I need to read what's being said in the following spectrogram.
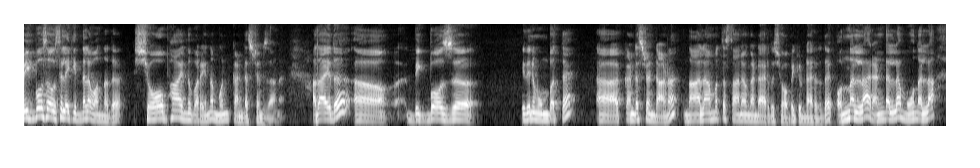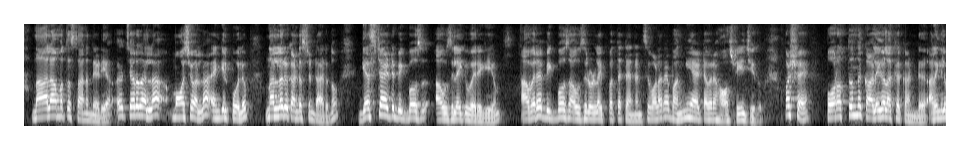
ബിഗ് ബോസ് ഹൗസിലേക്ക് ഇന്നലെ വന്നത് ശോഭ എന്ന് പറയുന്ന മുൻ കണ്ടസ്റ്റൻസ് ആണ്. അതായത് ബിഗ് ബോസ് ഇതിനു മുമ്പത്തെ കണ്ടസ്റ്റന്റ് ആണ് നാലാമത്തെ സ്ഥാനം കണ്ടായിരുന്നു ശോഭയ്ക്ക് ഉണ്ടായിരുന്നത്. ഒന്നല്ല രണ്ടല്ല മൂന്നല്ല നാലാമത്തെ സ്ഥാനം നേടിയ ചെറുതല്ല മോശമല്ല എങ്കിൽ പോലും നല്ലൊരു കണ്ടസ്റ്റന്റ് ആയിരുന്നു. ഗസ്റ്റായിട്ട് ബിഗ് ബോസ് ഹൗസിലേക്ക് വരികയും അവരെ ബിഗ് ബോസ് ഹൗസിലുള്ള ഇപ്പോഴത്തെ ടെൻഡൻസ് വളരെ ഭംഗിയായിട്ട് അവരെ ഹോസ്റ്റ് ചെയ്യുകയും ചെയ്തു. പക്ഷേ പുറത്തുനിന്ന് കളികളൊക്കെ കണ്ട് അല്ലെങ്കിൽ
